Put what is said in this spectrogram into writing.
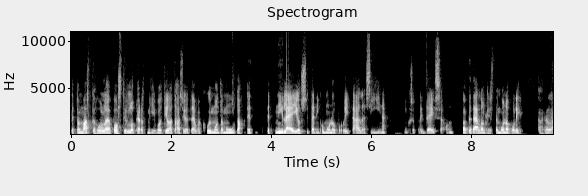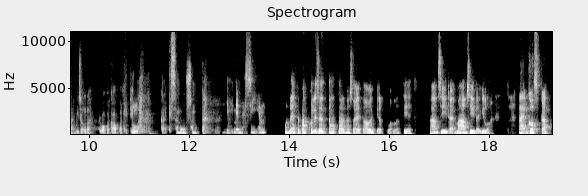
Että on matkahuollo ja postilokerot, mihin voi tilata asioita ja vaikka kuin monta muuta. Että et niillä ei ole sitä niin monopolia täällä siinä, niin kuin se Briteissä on. Vaikka täällä onkin sitten monopoli kahdella isolla ruokakauppaketjulla kaikessa muussa, mutta ei mennä siihen. Mun on ehkä pakko lisätä tähän, että täällä myös ajetaan oikealla puolella tietä. Mä oon siitä, mä oon siitä iloinen. Mä en koskaan,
